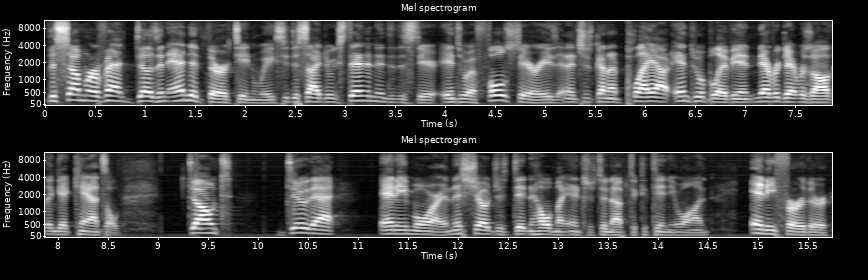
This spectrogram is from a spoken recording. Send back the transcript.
the summer event doesn't end at 13 weeks. You decide to extend it into, the into a full series, and it's just going to play out into oblivion, never get resolved, and get canceled. Don't do that anymore. And this show just didn't hold my interest enough to continue on any further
